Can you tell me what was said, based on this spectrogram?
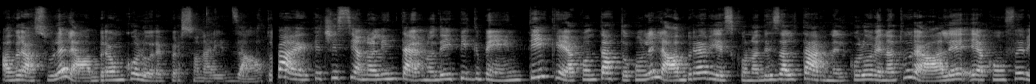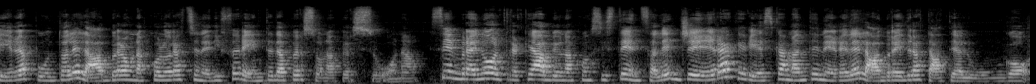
avrà sulle labbra un colore personalizzato. Pare che ci siano all'interno dei pigmenti che a contatto con le labbra riescono ad esaltarne il colore naturale e a conferire appunto alle labbra una colorazione differente da persona a persona. Sembra inoltre che abbia una consistenza leggera che riesca a mantenere le labbra idratate a lungo.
